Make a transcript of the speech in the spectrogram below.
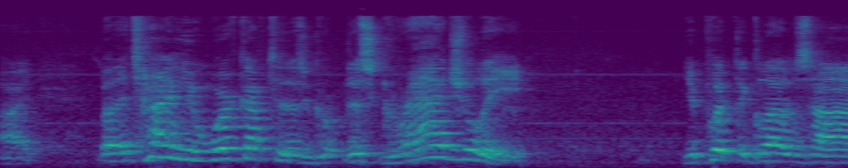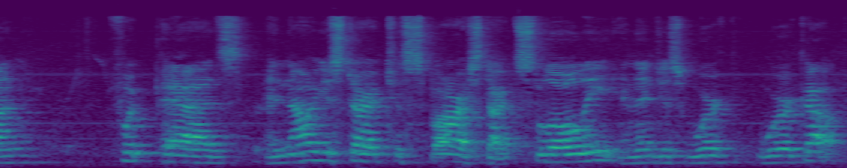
All right. By the time you work up to this, this gradually, you put the gloves on, foot pads, and now you start to spar. Start slowly, and then just work work up.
